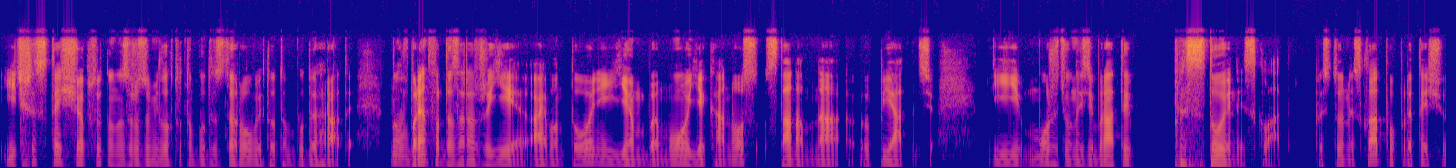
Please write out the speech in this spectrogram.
І через те, що абсолютно не зрозуміло, хто там буде здоровий, хто там буде грати. Ну, в Бренфорда зараз вже є Айвон Тоні, є МБМО, є Канос станом на е, п'ятницю. І можуть вони зібрати пристойний склад. Пристойний склад, попри те, що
